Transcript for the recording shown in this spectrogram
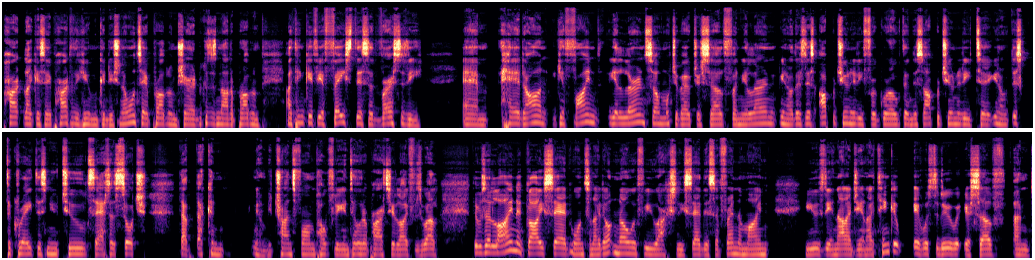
part, like I say, part of the human condition. I won't say a problem shared because it's not a problem. I think if you face this adversity um, head on, you find you learn so much about yourself, and you learn, you know, there's this opportunity for growth and this opportunity to, you know, this to create this new tool set as such that that can you know be transformed hopefully into other parts of your life as well. There was a line a guy said once and i don't know if you actually said this a friend of mine used the analogy and i think it, it was to do with yourself and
